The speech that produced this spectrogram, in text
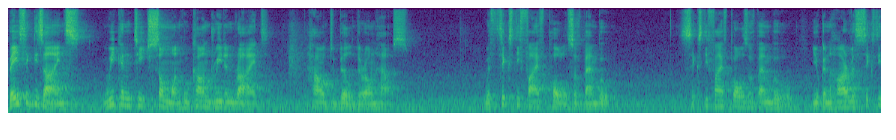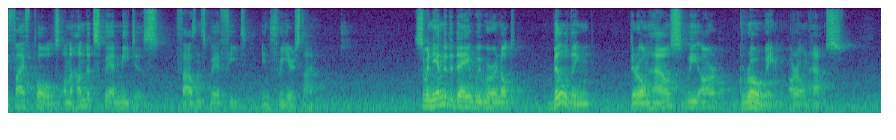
basic designs, we can teach someone who can't read and write how to build their own house. With 65 poles of bamboo. 65 poles of bamboo, you can harvest 65 poles on 100 square meters, 1,000 square feet, in three years' time. So in the end of the day, we were not building their own house, we are growing our own house.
